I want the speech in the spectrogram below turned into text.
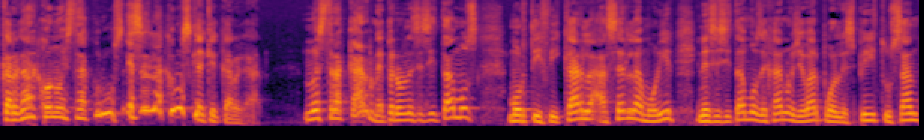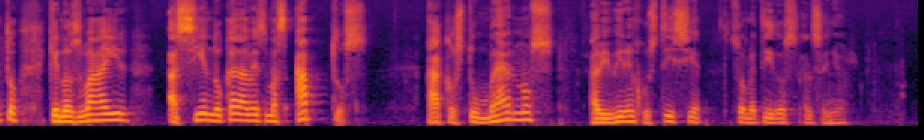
cargar con nuestra cruz. Esa es la cruz que hay que cargar. Nuestra carne, pero necesitamos mortificarla, hacerla morir y necesitamos dejarnos llevar por el Espíritu Santo que nos va a ir haciendo cada vez más aptos a acostumbrarnos a vivir en justicia, sometidos al Señor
